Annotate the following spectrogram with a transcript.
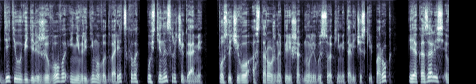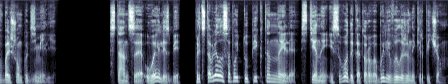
Дети увидели живого и невредимого дворецкого у стены с рычагами, после чего осторожно перешагнули высокий металлический порог и оказались в большом подземелье. Станция Уэллисби представляла собой тупик тоннеля, стены и своды которого были выложены кирпичом.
